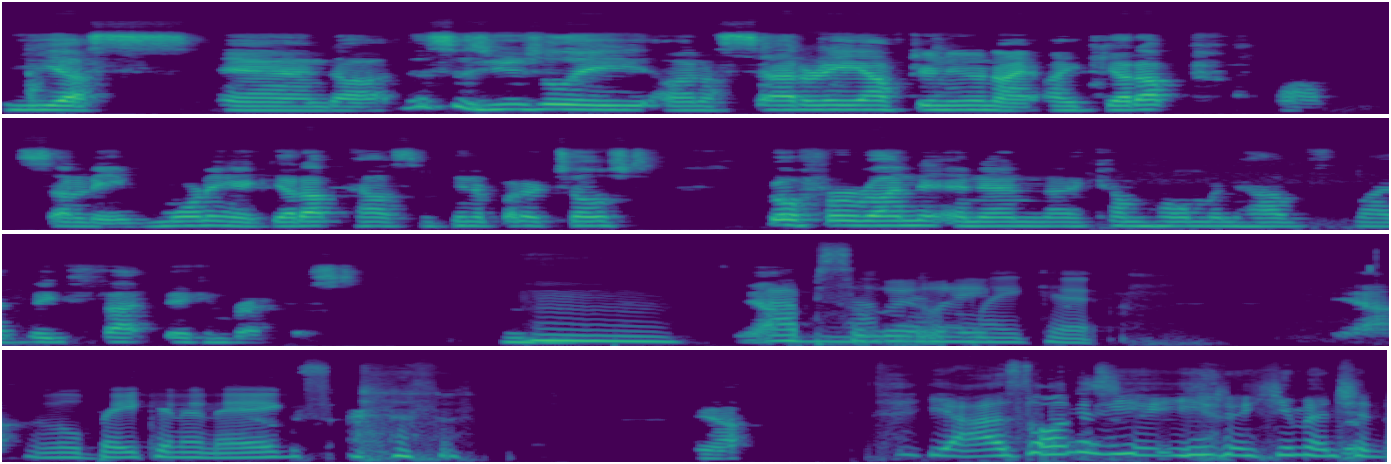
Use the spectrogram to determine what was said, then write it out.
Yes, and uh, this is usually on a Saturday afternoon. I, I get up, well, Saturday morning, I get up, have some peanut butter toast, go for a run, and then I come home and have my big fat bacon breakfast. Mhm. Mm, Yeah. Absolutely. Nothing like it. Yeah. A little bacon and eggs. Yeah, as long as you you, know, you mentioned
